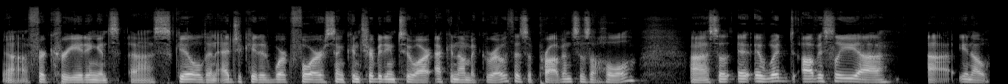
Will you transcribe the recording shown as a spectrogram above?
Uh, for creating a uh, skilled and educated workforce and contributing to our economic growth as a province as a whole. Uh, so it, it, would obviously, uh, you know,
